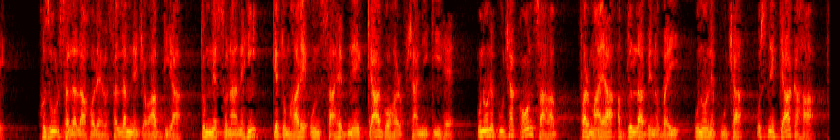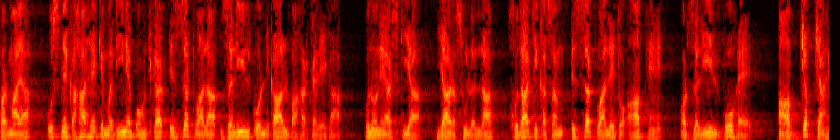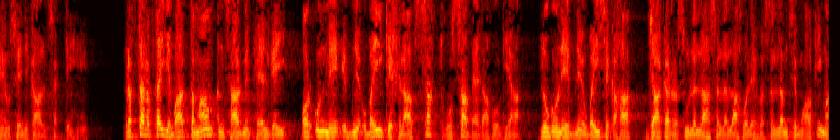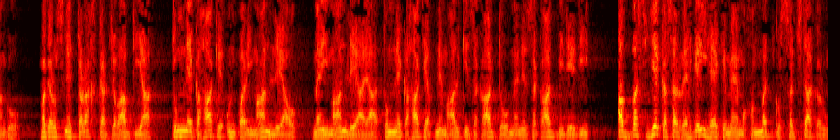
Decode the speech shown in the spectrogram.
حضور صلی اللہ علیہ وسلم نے جواب دیا، تم نے سنا نہیں کہ تمہارے ان صاحب نے کیا گوہر فشانی کی ہے؟ انہوں نے پوچھا، کون صاحب؟ فرمایا، عبداللہ بن ابئی انہوں نے پوچھا، اس نے کیا کہا؟ فرمایا، اس نے کہا ہے کہ مدینے پہنچ کر عزت والا زلیل کو نکال باہر کرے گا۔ انہوں نے عرض کیا، یا رسول اللہ، خدا کی قسم، عزت والے تو آپ ہیں اور زلیل وہ ہے، آپ جب چاہیں اسے نکال سکتے ہیں۔ رفتہ رفتہ یہ بات تمام انصار میں پھیل گئی اور ان میں ابن ابئی کے خلاف سخت غصہ پیدا ہو گیا۔ لوگوں نے ابن ابئی سے کہا، جا کر رسول اللہ صلی اللہ علیہ وسلم سے معافی مانگو، مگر اس نے تڑخ کر جواب دیا تم نے کہا کہ ان پر ایمان لے آؤ، میں ایمان لے آیا، تم نے کہا کہ اپنے مال کی زکات دو، میں نے زکات بھی دے دی۔ اب بس یہ کسر رہ گئی ہے کہ میں محمد کو سجدہ کروں۔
